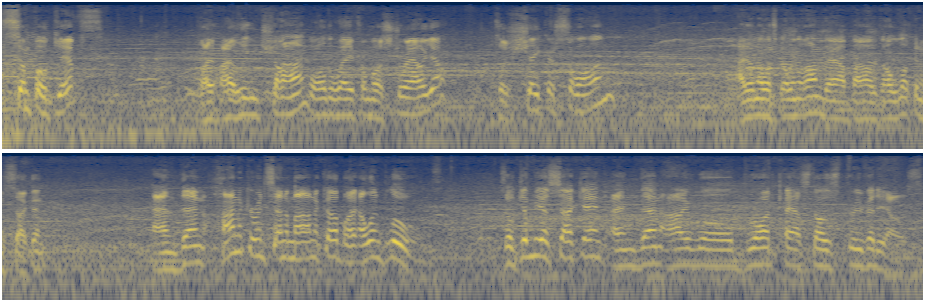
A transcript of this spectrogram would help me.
Simple Gifts by Eileen Chong, all the way from Australia. It's a shaker song. I don't know what's going on there, but I'll go look in a second. And then Hanukkah in Santa Monica by Ellen Bloom. So give me a second, and then I will broadcast those three videos.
